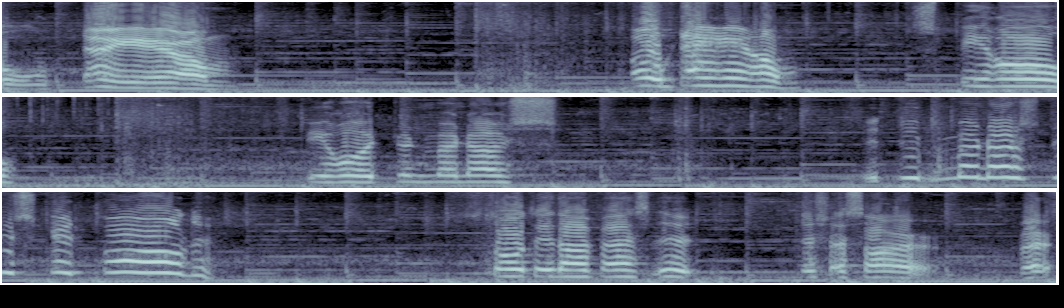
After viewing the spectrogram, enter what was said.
Oh damn! Oh damn! Spiro! Spiro est une menace! C'est une menace du skateboard! Sauter dans la face de, de chasseurs! Brû-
